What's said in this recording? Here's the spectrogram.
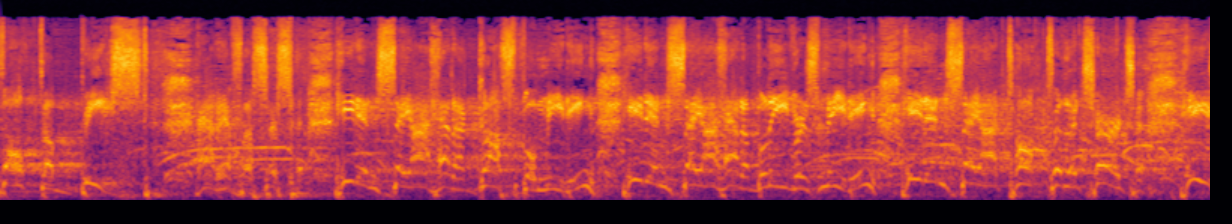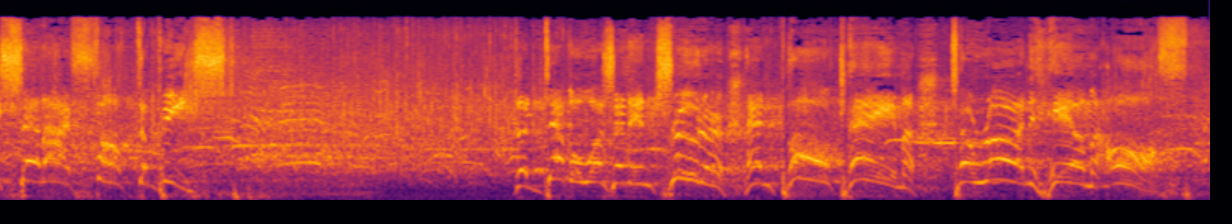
fought the beast at Ephesus. He didn't say I had a gospel meeting. He didn't say I had a believers meeting. He didn't say I talked to the church. He said I fought the beast. The devil was an intruder, and Paul came to run him off.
